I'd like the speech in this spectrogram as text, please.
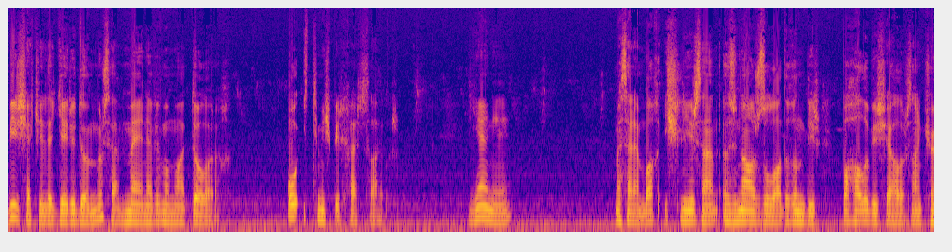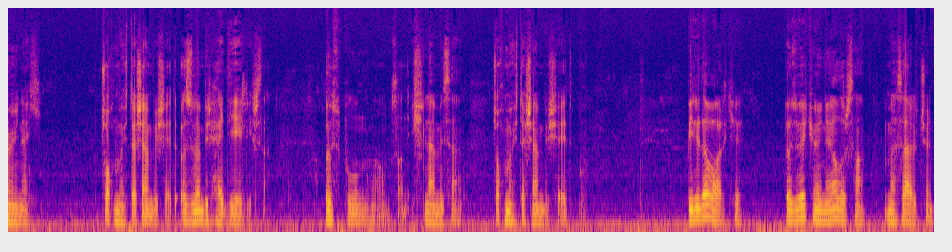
bir şəkildə geri dönmürsə, mənəvi və maddi olaraq, o itmiş bir xərc sayılır. Yəni məsələn, bax, işləyirsən, özünə arzuladığın bir bahalı bir şey alırsan, köynək. Çox möhtəşəm bir şeydir. Özünə bir hədiyyə eləyirsən. Öz pulundan almısan, işləmisən. Çox möhtəşəm bir şeydir bu. Biri də var ki, özünə köynək alırsan, məsəl üçün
